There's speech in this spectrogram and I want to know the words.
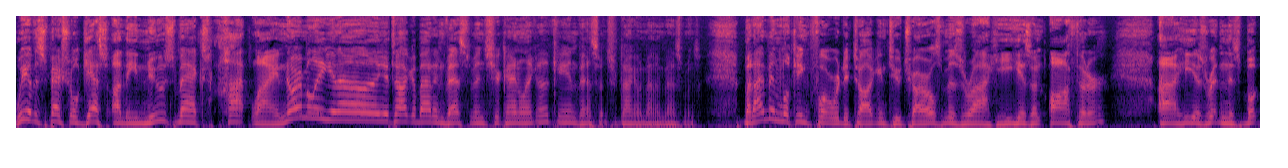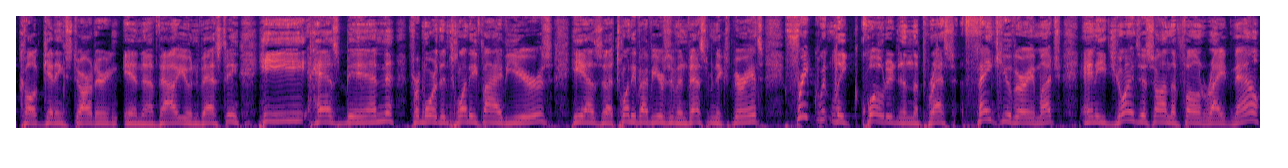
We have a special guest on the Newsmax hotline. Normally, you know, you talk about investments, you're kind of like, okay, investments, we're talking about investments. But I've been looking forward to talking to Charles Mizrahi. He is an author. Uh, he has written this book called Getting Started in uh, Value Investing. He has been for more than 25 years. He has uh, 25 years of investment experience, frequently quoted in the press. Thank you very much. And he joins us on the phone right now.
